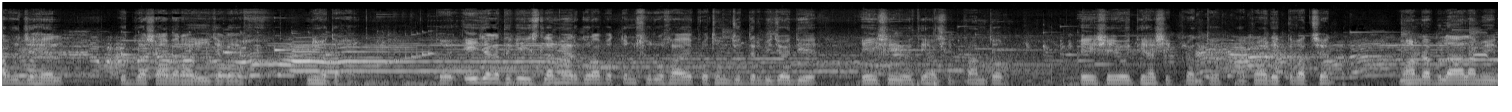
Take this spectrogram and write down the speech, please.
আবু জেহেল উদ্বা সাহেবেরা এই জায়গায় নিহত হয়। তো এই জায়গা থেকে ইসলামের গোড়াপত্তন শুরু হয় প্রথম যুদ্ধের বিজয় দিয়ে। এই সেই ঐতিহাসিক প্রান্তর, এই সেই ঐতিহাসিক প্রান্তর আপনারা দেখতে পাচ্ছেন। মহান রাবুল্লাহ আলমিন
